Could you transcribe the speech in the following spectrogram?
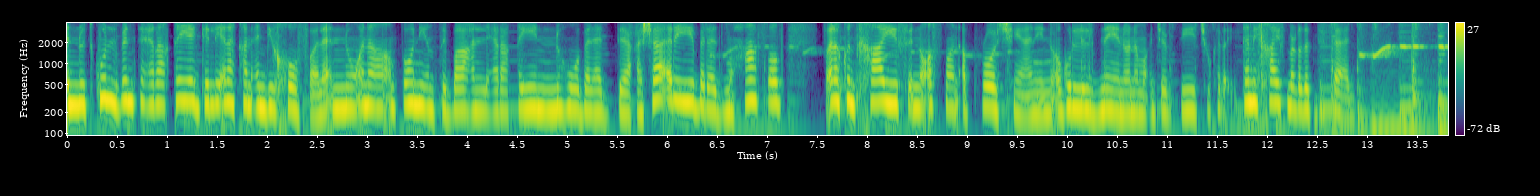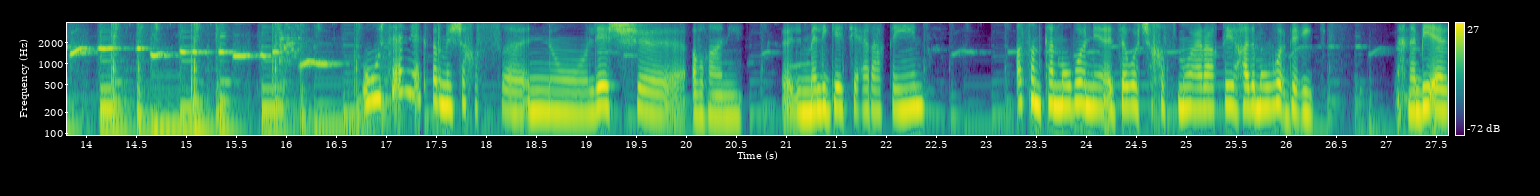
إنه تكون البنت عراقية قال لي أنا كان عندي خوفة لأنه أنا انطوني انطباع عن العراقيين إنه هو بلد عشائري بلد محافظ فأنا كنت خايف إنه أصلا ابروش يعني إنه أقول للبنين وأنا معجب بيك وكذا. كاني خايف من ردة الفعل. وسألني أكثر من شخص إنه ليش أفغاني؟ ما لقيتي عراقيين؟ أصلا كان موضوع إني أتزوج شخص مو عراقي هذا موضوع بعيد. إحنا بيئة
